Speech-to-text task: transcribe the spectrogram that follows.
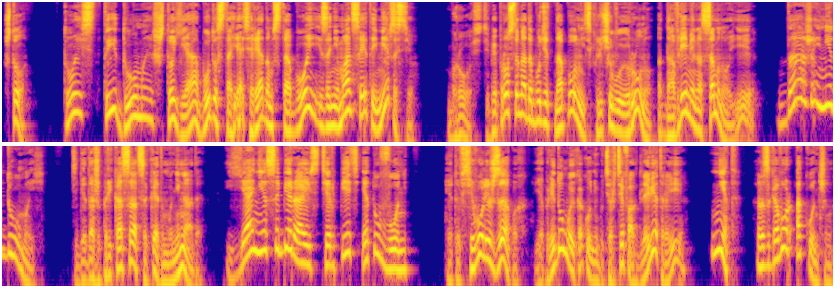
Что? То есть ты думаешь, что я буду стоять рядом с тобой и заниматься этой мерзостью? Брось, тебе просто надо будет наполнить ключевую руну одновременно со мной и... Даже не думай. Тебе даже прикасаться к этому не надо. Я не собираюсь терпеть эту вонь. Это всего лишь запах. Я придумаю какой-нибудь артефакт для ветра и... Нет, разговор окончен.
